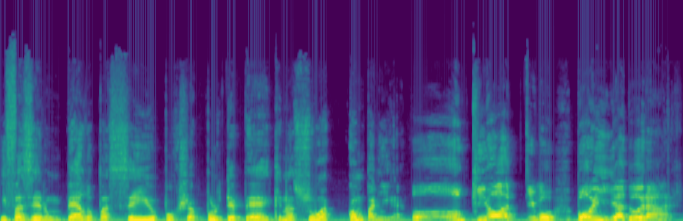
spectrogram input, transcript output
e fazer um belo passeio por Chapultepec na sua companhia. Oh, que ótimo! Vou adorar.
